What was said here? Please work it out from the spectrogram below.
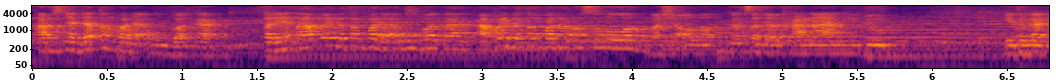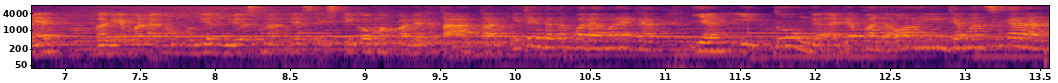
harusnya datang pada Abu Bakar. Ternyata apa yang datang pada Abu Bakar? Apa yang datang pada Rasulullah? Masya Allah, kesederhanaan hidup, gitu kan ya? Bagaimana kemudian beliau senantiasa istiqomah pada ketaatan. Itu yang datang pada mereka. Yang itu nggak ada pada orang yang zaman sekarang.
